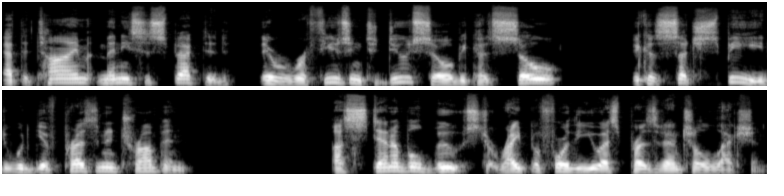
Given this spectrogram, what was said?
At the time, many suspected they were refusing to do so because so because such speed would give President Trump an ostensible boost right before the US presidential election.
